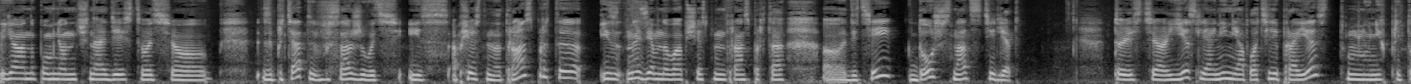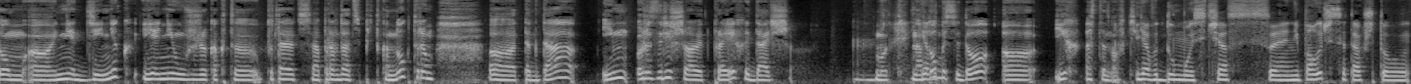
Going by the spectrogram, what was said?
я напомню, он начинает действовать, э, запретят высаживать из общественного транспорта, из наземного общественного транспорта э, детей до 16 лет. То есть, э, если они не оплатили проезд, у них при том нет денег, и они уже как-то пытаются оправдаться перед кондуктором, тогда им разрешают проехать дальше. Вот, на автобусе вот... до э, их остановки. Я вот думаю, сейчас э, не получится так, что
